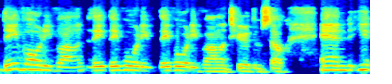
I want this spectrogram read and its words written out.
they've already volu- they, they've already they've already volunteered themselves, and you,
